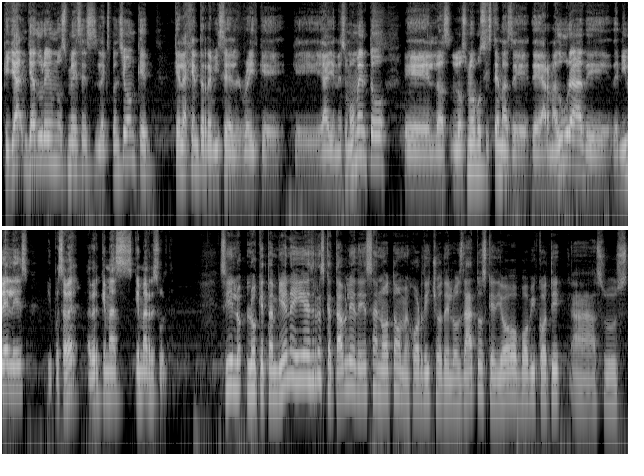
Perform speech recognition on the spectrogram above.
que ya, ya dure unos meses la expansión, que, que la gente revise el raid que, que hay en ese momento, eh, los, los, nuevos sistemas de, armadura, de, de, niveles, y pues a ver, a ver qué más, qué más resulta. Sí, lo, lo, que también ahí es rescatable de esa nota, o mejor dicho, de los datos que dio Bobby Kotick a sus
